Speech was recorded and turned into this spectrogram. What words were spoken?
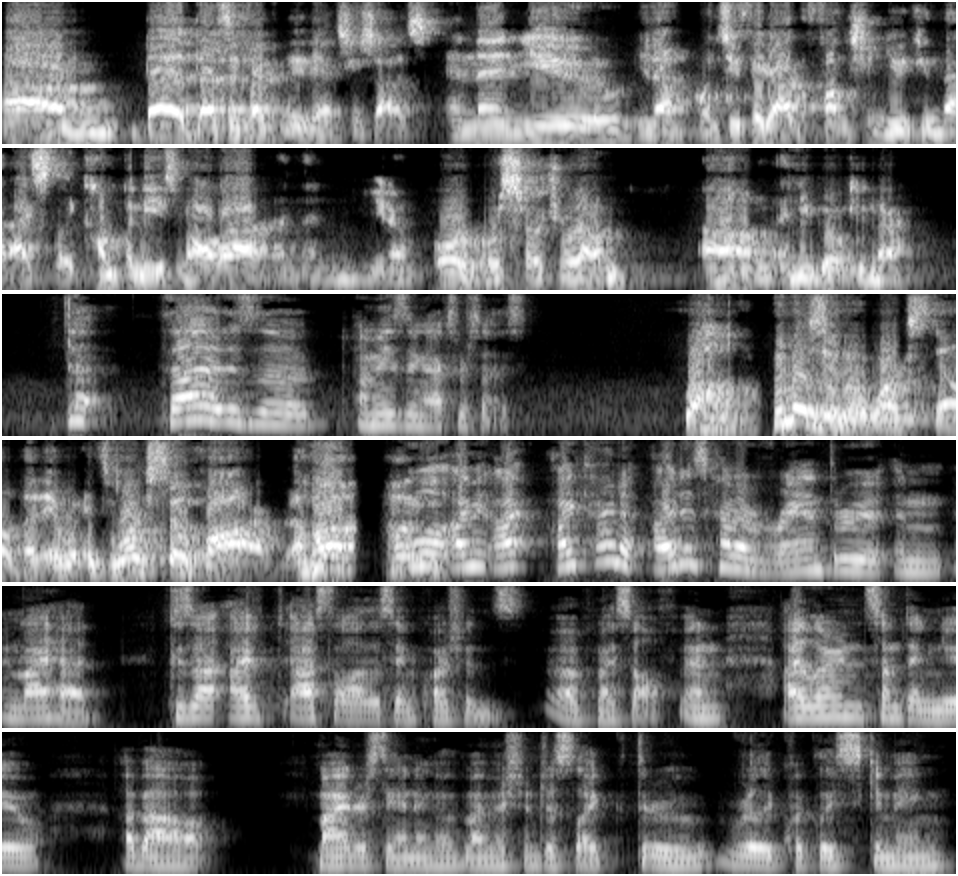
Um, but that's effectively the exercise. And then you, you know, once you figure out the function, you can then isolate companies and all that, and then you know, or, or start your own, um, and you go from there. That that is an amazing exercise. Well, who knows if it works still, but it, it's worked so far. well, I mean, I, I kind of, I just kind of ran through it in, in my head because I've asked a lot of the same questions of myself, and I learned something new about my understanding of my mission just like through really quickly skimming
